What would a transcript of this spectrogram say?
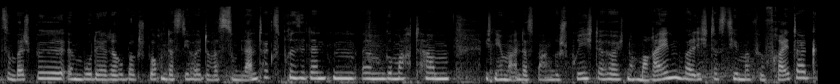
zum Beispiel ähm, wurde ja darüber gesprochen, dass die heute was zum Landtagspräsidenten ähm, gemacht haben. Ich nehme an, das war ein Gespräch, da höre ich noch mal rein, weil ich das Thema für Freitag,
